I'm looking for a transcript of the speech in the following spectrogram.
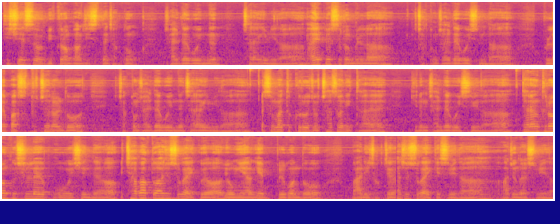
TCS 미끄럼 방지 시스템 작동 잘 되고 있는 차량입니다. 하이패스 룸밀라 작동 잘 되고 있습니다. 블랙박스 투 채널도 작동 잘 되고 있는 차량입니다. 스마트 크루즈 차선 이탈 기능 잘 되고 있습니다. 차량 트렁크 실내 보고 계신데요. 차박도 하실 수가 있고요. 용이하게 물건도 많이 적재하실 수가 있겠습니다. 아주 넓습니다.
